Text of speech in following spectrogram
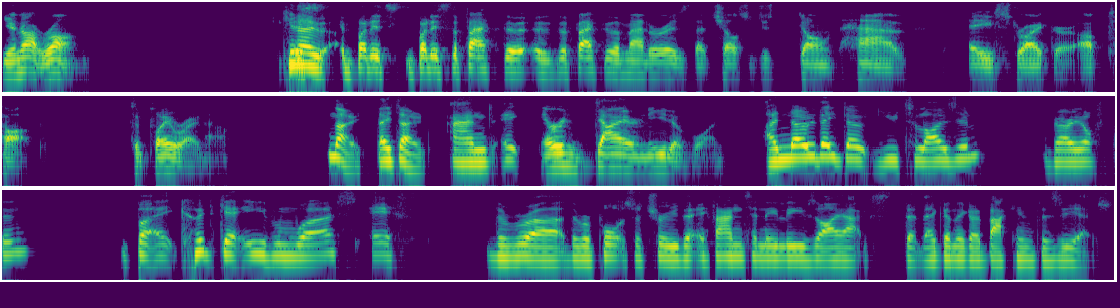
You're not wrong. You know, It's- but it's but it's the fact the uh, the fact of the matter is that Chelsea just don't have a striker up top to play right now. No, they don't, and it. They're in dire need of one. I know they don't utilize him very often, but it could get even worse if the uh, the reports are true that if Antony leaves Ajax, that they're going to go back in for Ziyech.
